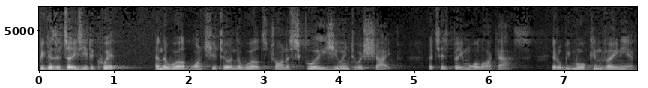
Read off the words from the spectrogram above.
Because it's easy to quit. And the world wants you to, and the world's trying to squeeze you into a shape that says, be more like us. It'll be more convenient.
